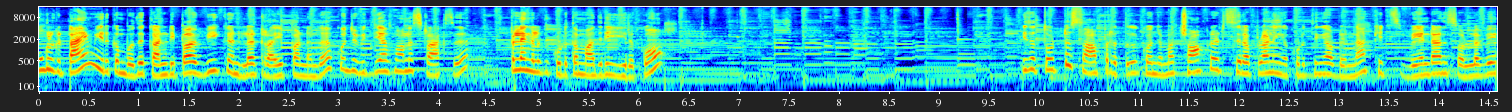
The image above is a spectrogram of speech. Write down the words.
உங்களுக்கு டைம் இருக்கும்போது கண்டிப்பாக வீக்கெண்டில் ட்ரை பண்ணுங்கள் கொஞ்சம் வித்தியாசமான ஸ்நாக்ஸு பிள்ளைங்களுக்கு கொடுத்த மாதிரி இருக்கும். இதை தொட்டு சாப்பிட்றதுக்கு கொஞ்சமாக சாக்லேட் சிரப்லாம் நீங்கள் கொடுத்தீங்க அப்படின்னா கிட்ஸ் வேண்டான்னு சொல்லவே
